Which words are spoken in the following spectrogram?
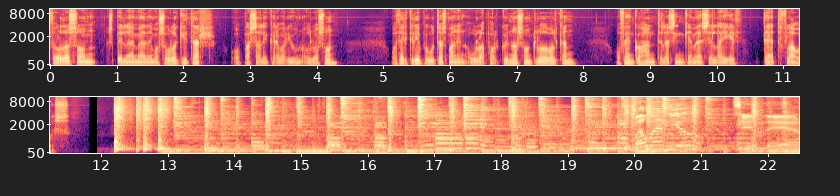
Þórðarsson spilaði með þeim á solagítar og bassalegari var Jón Ólafsson og þeir gripu útastmannin Óla Pál Gunnarsson glóðvolkan og fengu hann til að syngja með sér lagið Dead Flowers. Well, when you're sitting there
